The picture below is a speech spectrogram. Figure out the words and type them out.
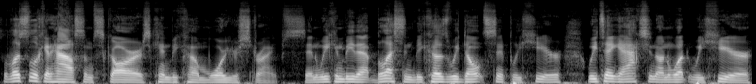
So let's look at how some scars can become warrior stripes. And we can be that blessing because we don't simply hear, we take action on what we hear.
